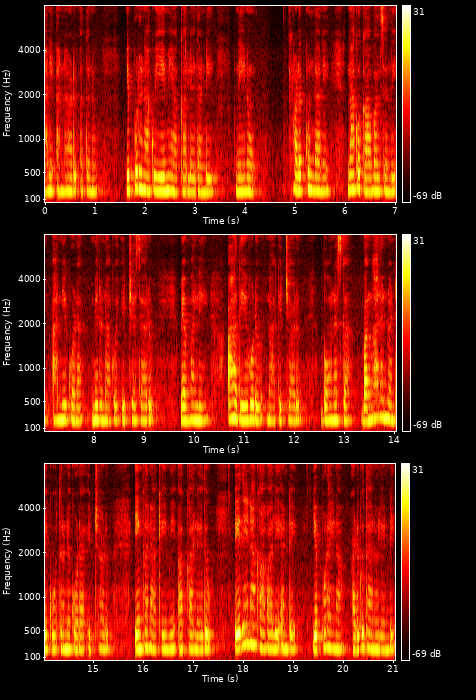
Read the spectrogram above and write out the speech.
అని అన్నాడు అతను. ఇప్పుడు నాకు ఏమీ అక్కర్లేదండి. నేను అడగకుండానే నాకు కావాల్సింది అన్నీ కూడా మీరు నాకు ఇచ్చేశారు. మిమ్మల్ని ఆ దేవుడు నాకిచ్చాడు. బోనస్గా బంగారం లాంటి కూతురుని కూడా ఇచ్చాడు. ఇంకా నాకేమీ అక్కర్లేదు. ఏదైనా కావాలి అంటే ఎప్పుడైనా అడుగుతాను లేండి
